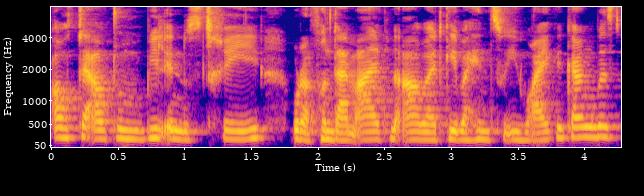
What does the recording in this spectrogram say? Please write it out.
aus der Automobilindustrie oder von deinem alten Arbeitgeber hin zu EY gegangen bist,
